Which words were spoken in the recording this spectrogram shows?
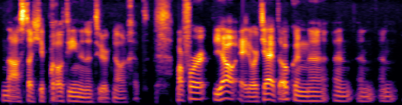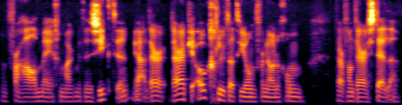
Naast dat je proteïne natuurlijk nodig hebt. Maar voor jou, Eduard, jij hebt ook een, een, een, een, een verhaal meegemaakt met een ziekte. Ja, daar, daar heb je ook glutathion voor nodig om daarvan te herstellen.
